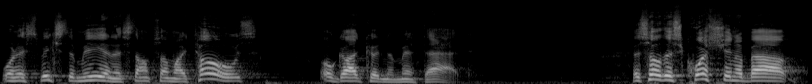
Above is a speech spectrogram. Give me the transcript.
when it speaks to me and it stomps on my toes, oh, God couldn't have meant that. And so, this question about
